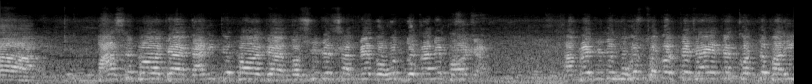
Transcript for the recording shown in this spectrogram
আহ, বাসে পাওয়া যায়, গাড়িতে পাওয়া যায়, মসজিদের সামনে বহুত দোকানে পাওয়া যায়। আমরা যদি মুখস্থ করতে চাই, এটা করতে পারি।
